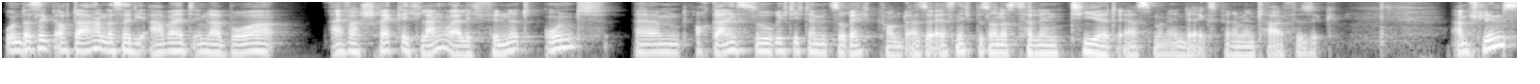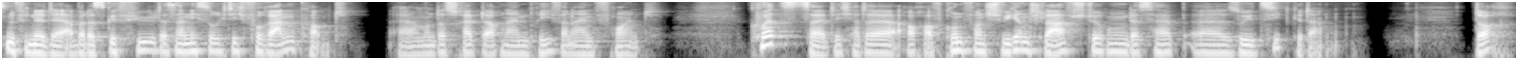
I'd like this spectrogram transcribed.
Und das liegt auch daran, dass er die Arbeit im Labor einfach schrecklich langweilig findet und ähm, auch gar nicht so richtig damit zurechtkommt. Also er ist nicht besonders talentiert erstmal in der Experimentalphysik. Am schlimmsten findet er aber das Gefühl, dass er nicht so richtig vorankommt. Ähm, und das schreibt er auch in einem Brief an einen Freund. Kurzzeitig hatte er auch aufgrund von schweren Schlafstörungen deshalb äh, Suizidgedanken. Doch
